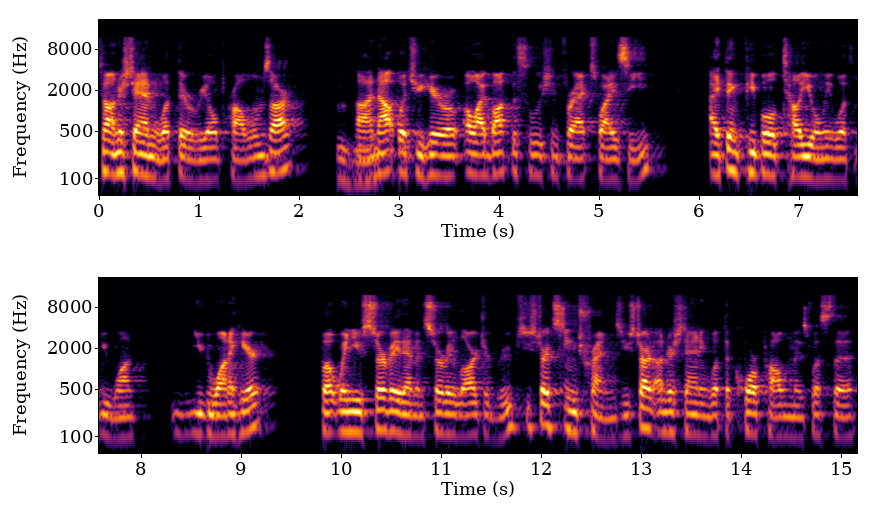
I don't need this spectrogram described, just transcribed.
to understand what their real problems are, mm-hmm. uh, not what you hear. Oh, I bought the solution for X, Y, Z. I think people tell you only what you want you want to hear. But when you survey them and survey larger groups, you start seeing trends. You start understanding what the core problem is, what's the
